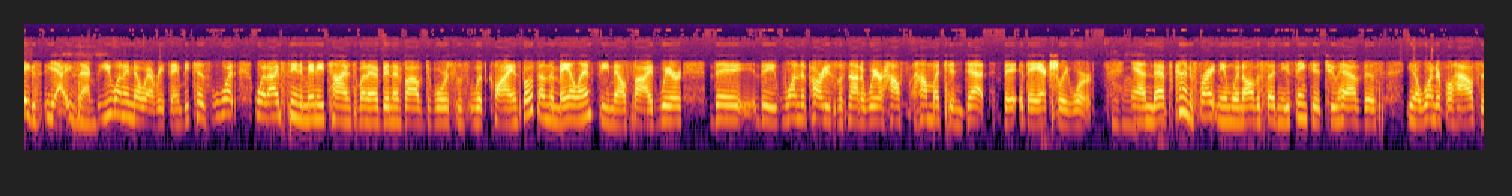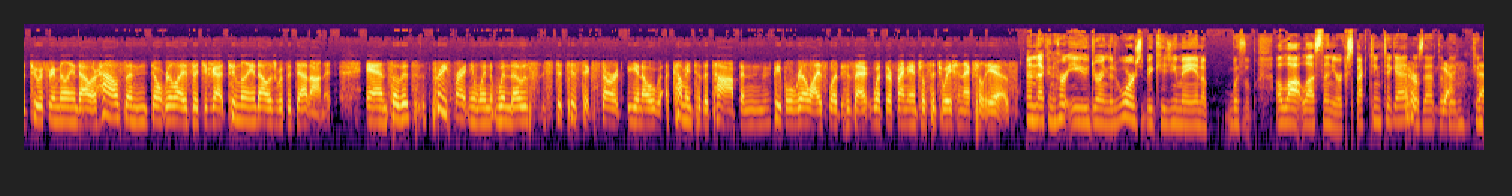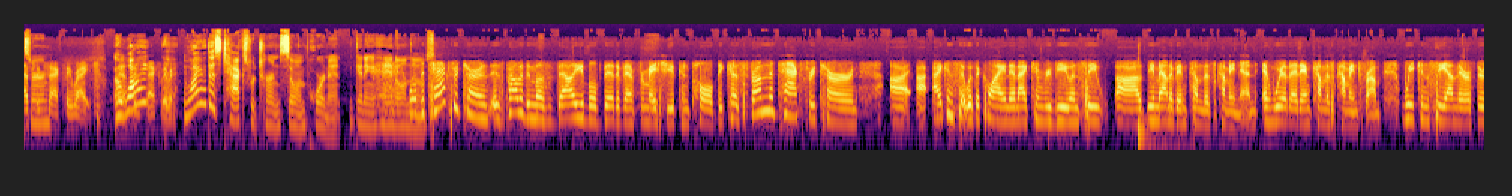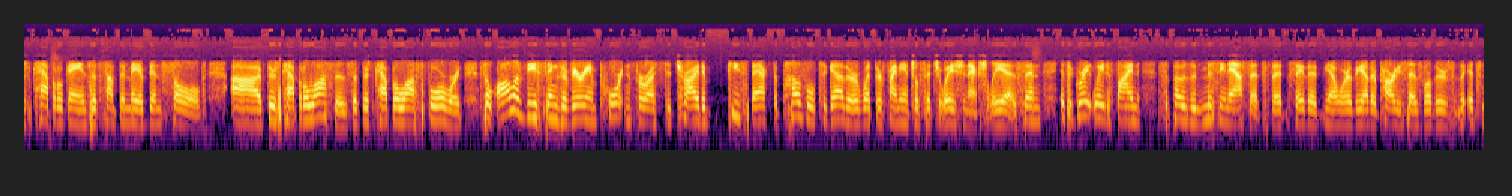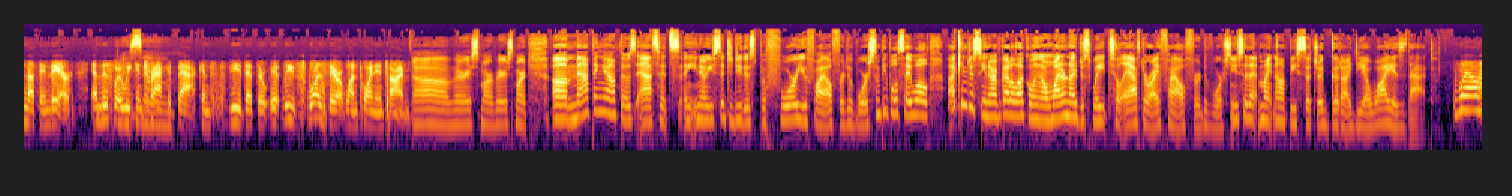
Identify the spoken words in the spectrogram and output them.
Ex- yeah, exactly. Mm-hmm. You want to know everything because what what I've seen many times when I've been involved divorces with clients, both on the male and female side, where the the one of the parties was not aware how how much in debt they they actually were. Oh, wow. And that's kind of frightening when all of a sudden you think that you have this, you know, wonderful house, a two or three million dollar house, and don't realize that you've got two million dollars worth of debt on it. And so that's pretty frightening when when those statistics start, you know, coming to the top, and people realize what his what their financial situation actually is. And that can hurt you during the divorce because you may end up with a lot less than you're expecting to get. Is that the yes, big concern? That's exactly right. Uh, why? Exactly right. Why are those tax returns so important? Getting a handle on well, those. Well, the tax return is probably the most valuable bit of information you can pull because from the tax return I, I can sit with a client and I can review and see uh, the amount of income that's coming in and where that income is coming from. We can see on there if there's capital gains, if something may have been sold, uh, if there's capital losses, if there's capital loss forward. So all of these things are very important for us to try to piece back the puzzle together what their financial situation actually is. And it's a great way to find supposed missing assets that say that, you know, where the other party says, well, there's, it's nothing there. And this way we can track it back and see that there at least was there at one point in time. Ah, very smart, very smart. Um, mapping out those assets, uh, you know, you said to do this before you file for divorce. Some people say, well, I can just, you know, I've got a lot going on. Why don't I just wait till after I file for divorce? And you said that might not be such a good idea. Why is that? Well,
